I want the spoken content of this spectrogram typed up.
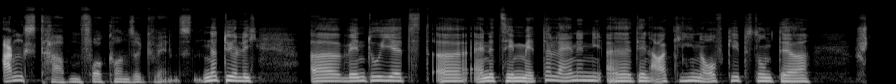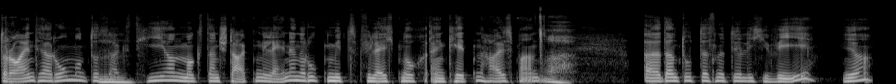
Angst haben vor Konsequenzen. Natürlich. Äh, wenn du jetzt äh, eine 10-Meter-Leine äh, den Aki hinaufgibst und der streuend herum und du mhm. sagst hier und magst einen starken Leinenruck mit vielleicht noch ein Kettenhalsband, ah. Äh, dann tut das natürlich weh. Ja?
